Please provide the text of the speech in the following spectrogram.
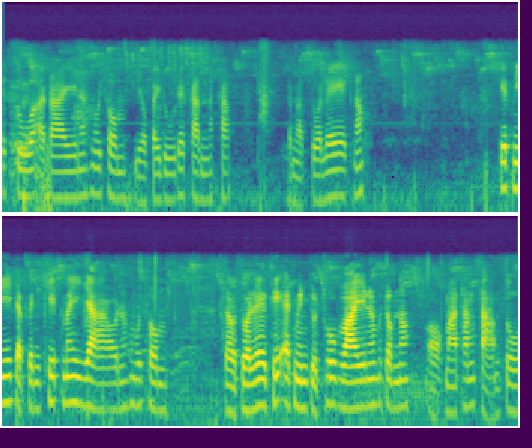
ขตัวอะไรนะผู้ชม เดี๋ยวไปดูด้วยกันนะครับสำหรับตัวเลขเนาะคลิปนี้จะเป็นคลิปไม่ยาวนะผู้ชมแต่ตัวเลขที่แอดมินจุดทูบไว้นะผู้ชมเนาะออกมาทั้งสามตัว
